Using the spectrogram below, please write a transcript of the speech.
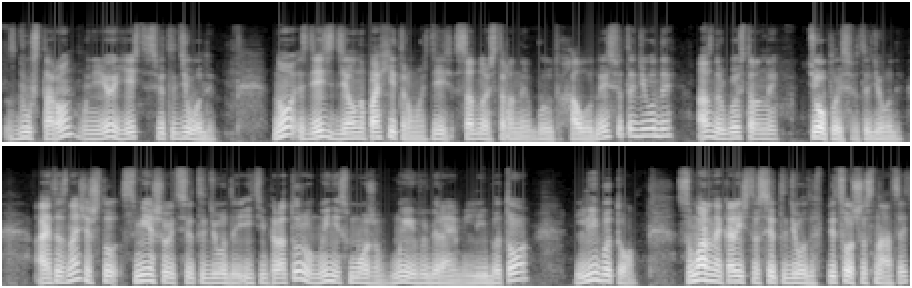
С двух сторон у нее есть светодиоды. Но здесь сделано по-хитрому. Здесь с одной стороны будут холодные светодиоды, а с другой стороны теплые светодиоды. А это значит, что смешивать светодиоды и температуру мы не сможем. Мы выбираем либо то, либо то. Суммарное количество светодиодов 516,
